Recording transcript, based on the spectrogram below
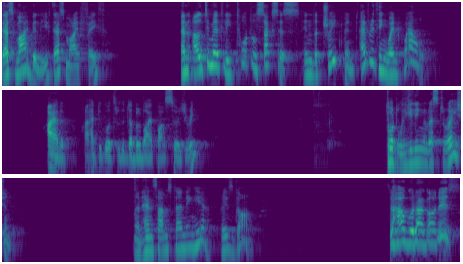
That's my belief. That's my faith. And ultimately, total success in the treatment. Everything went well. I had, a, I had to go through the double bypass surgery. Total healing and restoration. And hence I'm standing here. Praise God. So, how good our God is.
